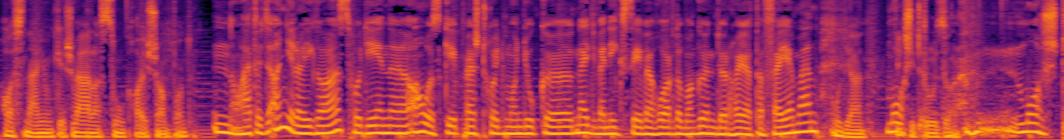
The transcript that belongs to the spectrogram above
használjunk és válasszunk hajsampont. No, hát hogy annyira igaz, hogy én ahhoz képest, hogy mondjuk eh, 40x éve hordom a göndörhajat a fejemen, Ugyan, Most- kicsit túlzol. most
